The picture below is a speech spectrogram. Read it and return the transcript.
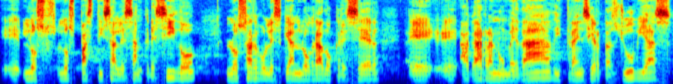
eh, los, los, pastizales han crecido, los árboles que han logrado crecer eh, eh, agarran humedad y traen ciertas lluvias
